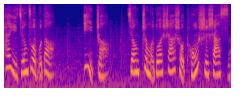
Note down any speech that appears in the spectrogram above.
他已经做不到一招将这么多杀手同时杀死。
